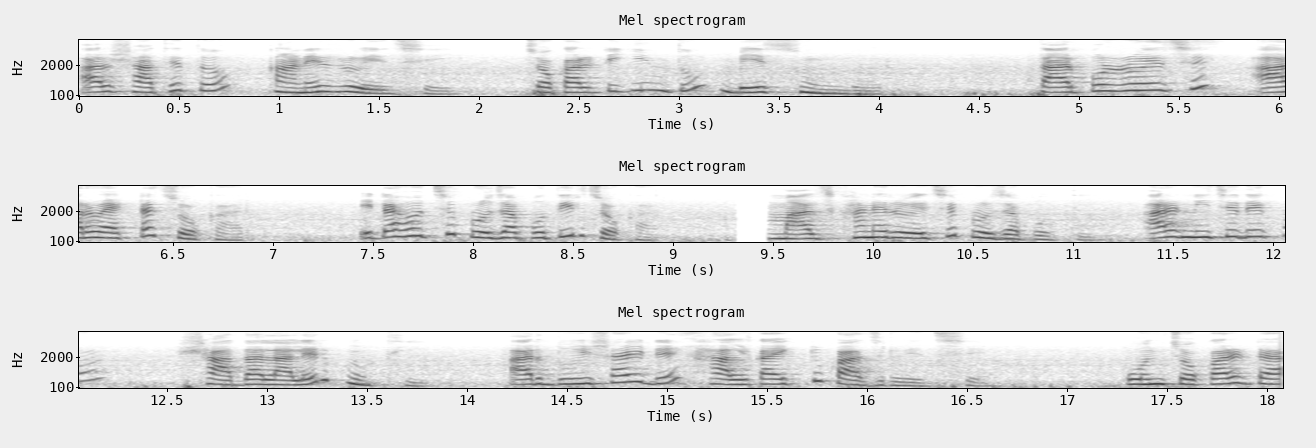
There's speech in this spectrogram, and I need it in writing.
আর সাথে তো কানের রয়েছে। চকারটি কিন্তু বেশ সুন্দর। তারপর রয়েছে আরও একটা চকার। এটা হচ্ছে প্রজাপতির চকার। মাঝখানে রয়েছে প্রজাপতি। আর নিচে দেখুন, সাদা লালের পুঁথি। আর দুই সাইডে হালকা একটু কাজ রয়েছে। কোন চকারটা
